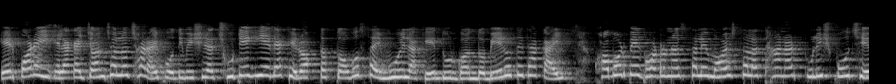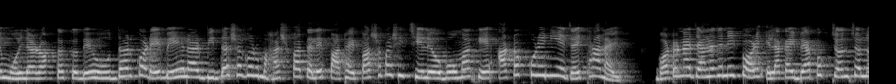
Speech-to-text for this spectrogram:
এরপরেই এলাকায় চঞ্চল্য ছাড়াই প্রতিবেশীরা ছুটে গিয়ে দেখে রক্তাক্ত অবস্থায় মহিলাকে দুর্গন্ধ বের হতে থাকায় খবর পেয়ে ঘটনাস্থলে মহেশতলা থানার পুলিশ পৌঁছে মহিলার রক্তাক্ত দেহ উদ্ধার করে বেহেলার বিদ্যাসাগর হাসপাতালে পাঠায় পাশাপাশি ছেলে ও বৌমাকে আটক করে নিয়ে যায় থানায়। ঘটনা জানাজানির পর এলাকায় ব্যাপক চাঞ্চল্য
